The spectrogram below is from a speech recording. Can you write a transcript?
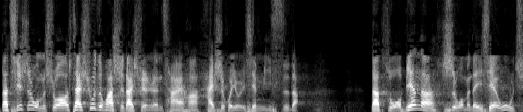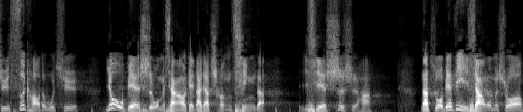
那其实我们说，在数字化时代选人才哈，还是会有一些迷思的。那左边呢是我们的一些误区思考的误区，右边是我们想要给大家澄清的一些事实哈。那左边第一项，我们说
